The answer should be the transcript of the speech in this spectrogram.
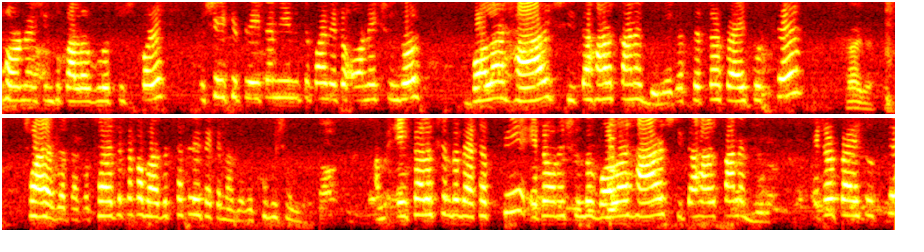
ধরনের কিন্তু কালারগুলো চুজ করে। তো সেই ক্ষেত্রে এটা নিয়ে নিতে পারেন এটা অনেক সুন্দর। গলার হার সীতাহার কানের দুল এটা সেটটার প্রাইস হচ্ছে ছয় হাজার টাকা। ছয় হাজার টাকা। ছয় হাজার টাকা বাজেট থাকলে এটা কেনা যাবে খুবই সুন্দর। আমি এই কালেকশনটা দেখাচ্ছি এটা অনেক সুন্দর। গলার হার সীতাহার কানের দুল এটার প্রাইস হচ্ছে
